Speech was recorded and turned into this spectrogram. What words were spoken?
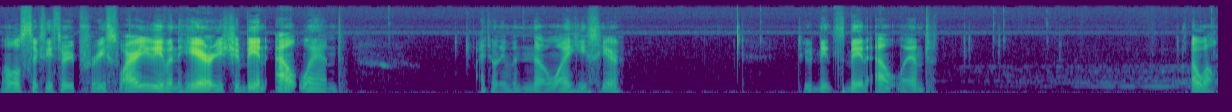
Level 63 priest? Why are you even here? You should be in Outland. I don't even know why he's here. Dude needs to be in Outland. Oh well.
